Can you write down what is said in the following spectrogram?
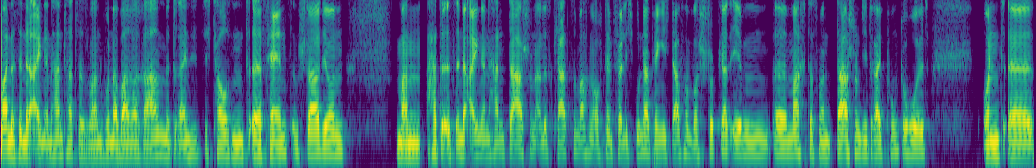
man es in der eigenen Hand hatte. Es war ein wunderbarer Rahmen mit 73.000 äh, Fans im Stadion. Man hatte es in der eigenen Hand, da schon alles klar zu machen, auch dann völlig unabhängig davon, was Stuttgart eben äh, macht, dass man da schon die drei Punkte holt. Und äh,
